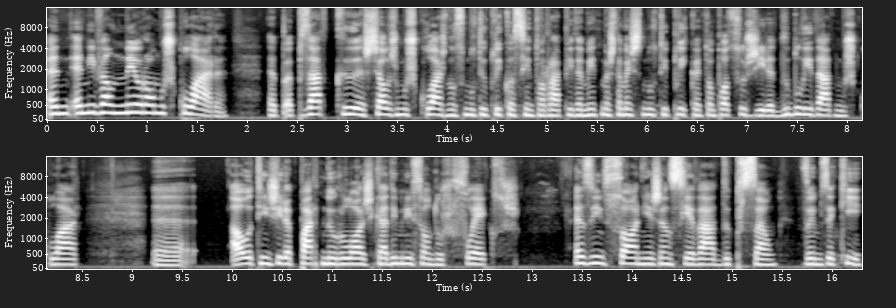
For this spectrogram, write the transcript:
A, a nível neuromuscular, apesar de que as células musculares não se multiplicam assim tão rapidamente, mas também se multiplicam, então pode surgir a debilidade muscular, uh, ao atingir a parte neurológica, a diminuição dos reflexos, as insónias, a ansiedade, depressão, vemos aqui,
